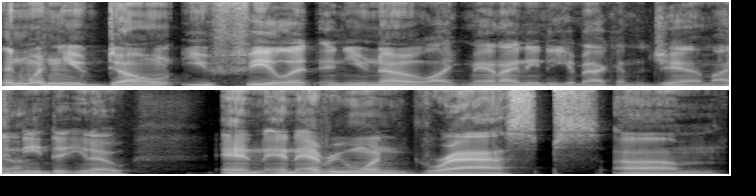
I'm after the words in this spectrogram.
And when you don't, you feel it, and you know, like, man, I need to get back in the gym. I yeah. need to, you know, and and everyone grasps um,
